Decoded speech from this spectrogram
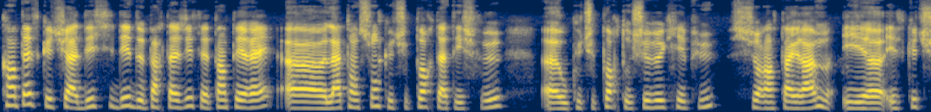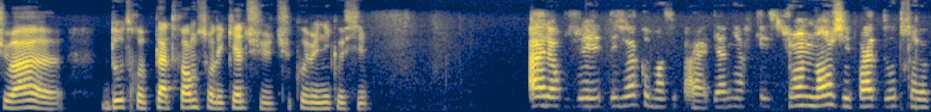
quand est-ce que tu as décidé de partager cet intérêt, l'attention que tu portes à tes cheveux ou que tu portes aux cheveux crépus sur Instagram? Et est-ce que tu as d'autres plateformes sur lesquelles tu, tu communiques aussi? Alors, j'ai déjà commencé par la dernière question. Non, j'ai pas d'autres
